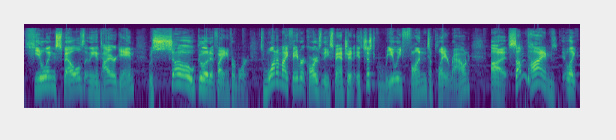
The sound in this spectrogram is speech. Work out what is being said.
healing spells in the entire game. It was so good at fighting for board. It's one of my favorite cards of the expansion. It's just really fun to play around. Uh, sometimes, like,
